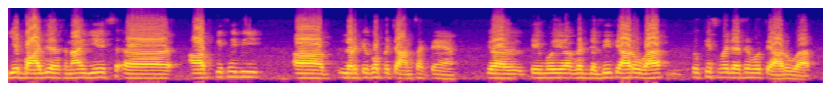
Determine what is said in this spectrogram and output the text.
ये बात रखना, ये आप किसी भी लड़के को पहचान सकते हैं। कि वो अगर जल्दी तैयार हुआ है तो किस वजह से वो तैयार हुआ है?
